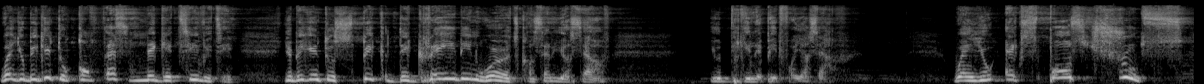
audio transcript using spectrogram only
when you begin to confess negativity, you begin to speak degrading words concerning yourself, you dig in a pit for yourself. When you expose truths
